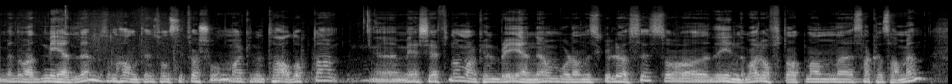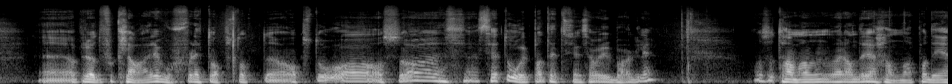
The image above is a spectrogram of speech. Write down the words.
men det var et medlem som havnet i en sånn situasjon. Man kunne ta det opp da eh, med sjefen, og man kunne bli enige om hvordan det skulle løses. og Det innebar ofte at man snakka sammen og prøvde å forklare hvorfor dette oppsto, og også sette ord på at dette syntes jeg var ubehagelig. Og så tar man hverandre i handa på det.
